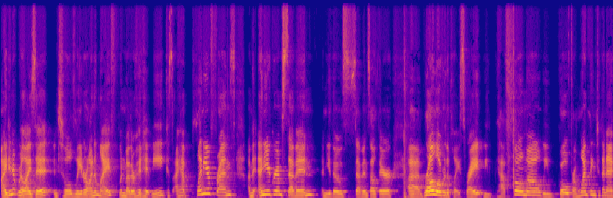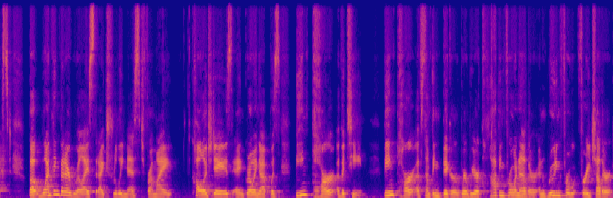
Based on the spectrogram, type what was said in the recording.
I didn't realize it until later on in life when motherhood hit me because I have plenty of friends. I'm an Enneagram 7, any of those sevens out there. Um, we're all over the place, right? We have FOMO, we go from one thing to the next. But one thing that I realized that I truly missed from my college days and growing up was being part of a team being part of something bigger where we are clapping for one another and rooting for, for each other.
